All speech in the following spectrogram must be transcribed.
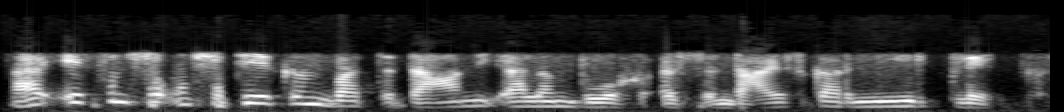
Daai effense ontsteking wat daar in die elmboog is en daai skarnierplek.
